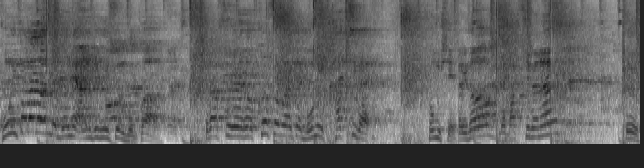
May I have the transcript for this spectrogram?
공이 떨어졌는데 몸에 안 들고 있으면 못 가. 드랍스에서 크로스오버 할 때 몸이 같이 가. 동시에. 여기서 막 치면은, 그,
